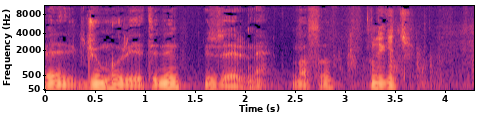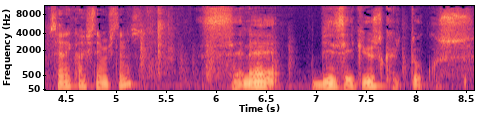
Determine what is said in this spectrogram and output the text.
Venedik Cumhuriyeti'nin üzerine. Nasıl? İlginç. Sene kaç demiştiniz? Sene 1849.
